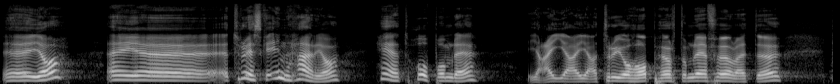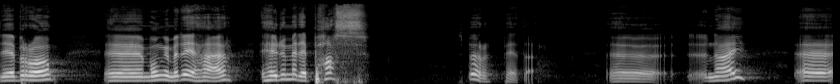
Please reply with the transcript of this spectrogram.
Eh, ja, jeg, eh, jeg, tror jeg skal inn her, ja. Har et håp om det. Ja, ja, ja, tru og håp. Hørt om det før, vet du. Det er bra. Eh, mange med det her. Har du med deg pass? spør Peter. Eh, nei. Eh,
